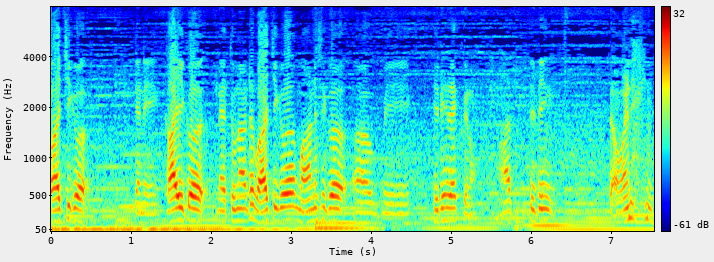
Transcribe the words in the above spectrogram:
වාචිකව කියන්නේ කායික නැතුණාට වාචිකව මානසික මේ හිරිහැරක් වෙනවා. ආත් ඉතින් සාමාන්‍යයෙන්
